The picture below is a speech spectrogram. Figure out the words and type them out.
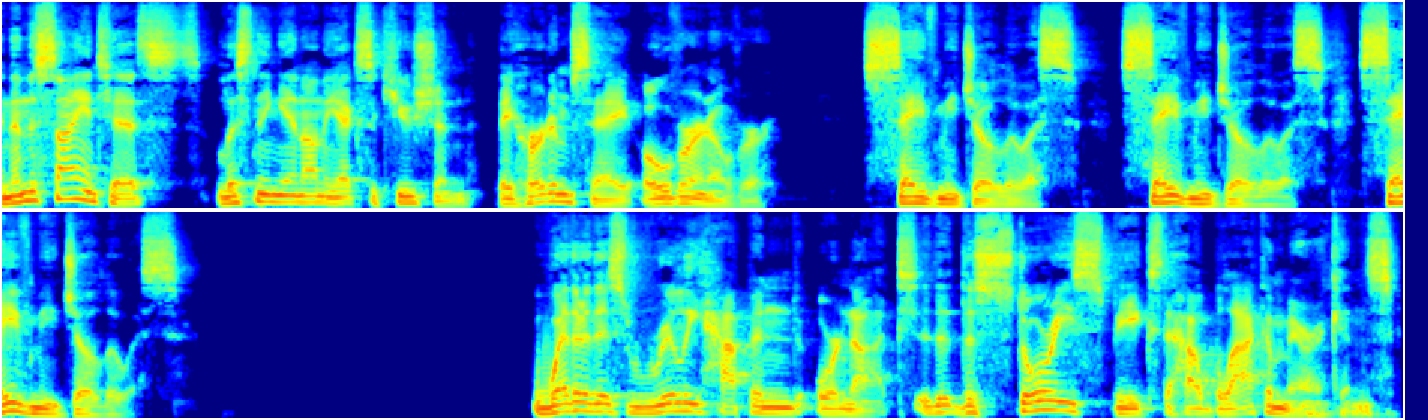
And then the scientists listening in on the execution, they heard him say over and over, save me, Joe Louis. Save me, Joe Louis. Save me, Joe Louis. Whether this really happened or not, the, the story speaks to how black Americans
